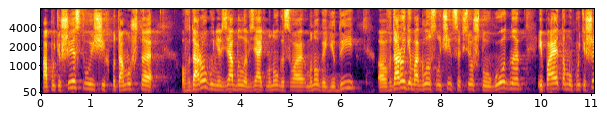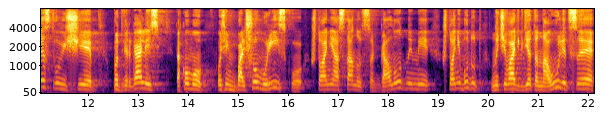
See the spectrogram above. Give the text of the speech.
о путешествующих, потому что в дорогу нельзя было взять много, много еды, а, в дороге могло случиться все, что угодно, и поэтому путешествующие подвергались такому очень большому риску, что они останутся голодными, что они будут ночевать где-то на улице,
